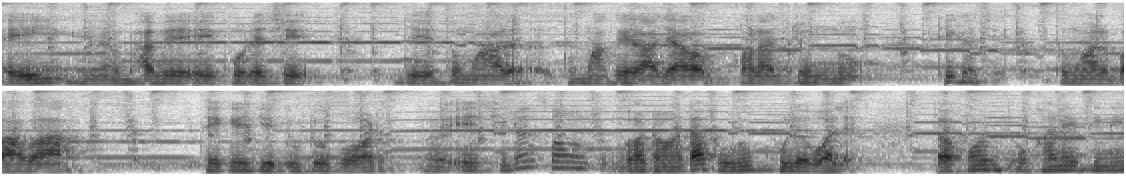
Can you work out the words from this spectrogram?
এই আহ, ভাবে এ করেছে যে তোমার তোমাকে রাজা করার জন্য। ঠিক আছে? তোমার বাবা থেকে যে দুটো বর এ ছিল সব ঘটনাটা পুরো খুলে বলে। তখন ওখানে তিনি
